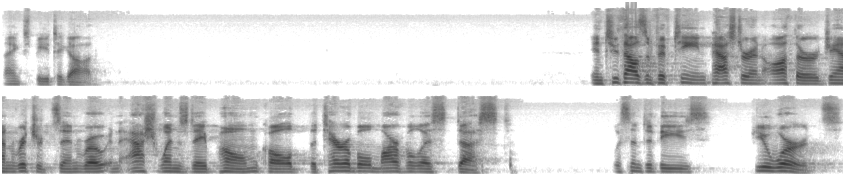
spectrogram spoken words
Thanks be to God. In 2015, pastor and author Jan Richardson wrote an Ash Wednesday poem called The Terrible Marvelous Dust. Listen to these few words.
